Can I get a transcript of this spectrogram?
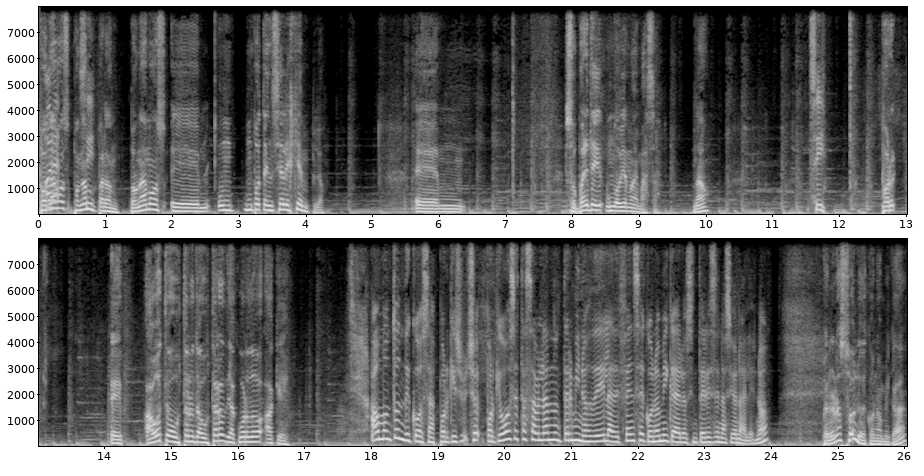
Pongamos, Ahora, pongamos, sí. perdón, pongamos eh, un, un potencial ejemplo. Eh, suponete un gobierno de masa, ¿no? Sí. Por, eh, ¿A vos te va a gustar o no te va a gustar? ¿De acuerdo a qué? A un montón de cosas, porque, yo- yo- porque vos estás hablando en términos de la defensa económica de los intereses nacionales, ¿no? Pero no solo económica, ¿eh?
